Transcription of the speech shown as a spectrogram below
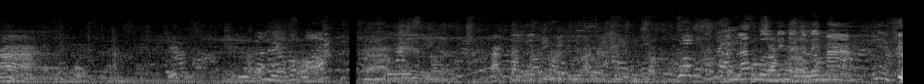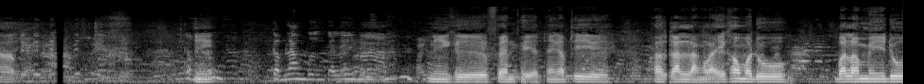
ห้าหกเจ็ดกำลังเบิ่งได้ไหนกันเลยมาครับนี่กำลังเบิ่งกันเลยมานี่คือแฟนเพจนะครับที่พากันหลั่งไหลเข้ามาดูบารมีดู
